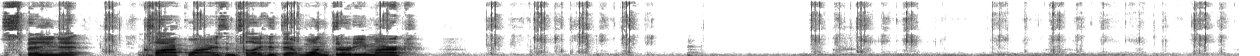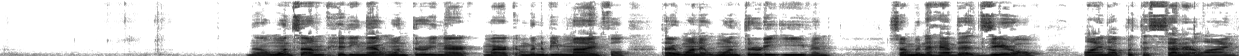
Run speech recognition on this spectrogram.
spinning it clockwise until I hit that 130 mark. Now, once I'm hitting that 130 mark, I'm going to be mindful that I want it 130 even. So I'm going to have that zero line up with the center line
